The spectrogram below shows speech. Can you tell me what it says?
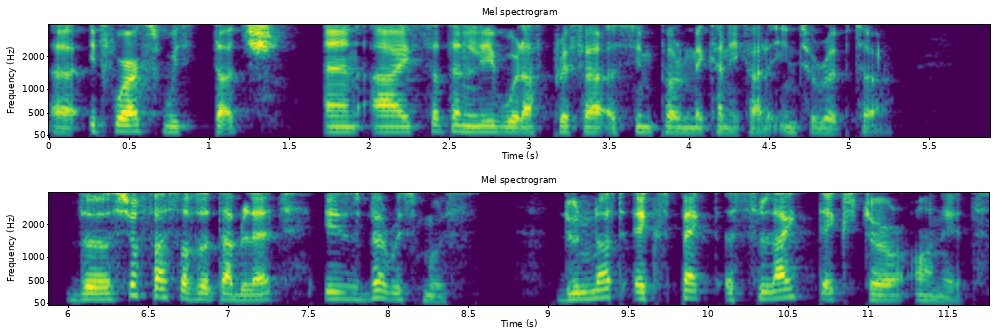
Uh, it works with touch and I certainly would have preferred a simple mechanical interrupter. The surface of the tablet is very smooth. Do not expect a slight texture on it.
